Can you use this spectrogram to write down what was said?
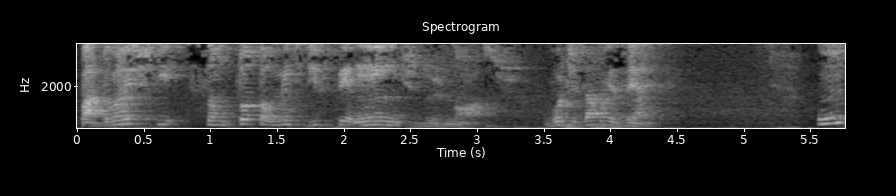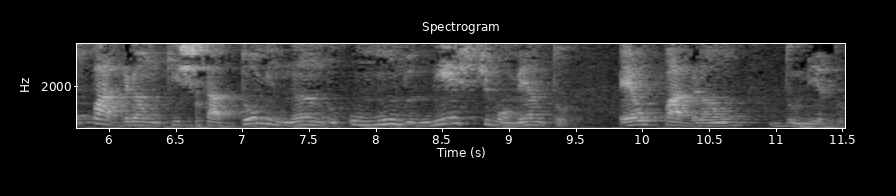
padrões que são totalmente diferentes dos nossos. Vou te dar um exemplo. Um padrão que está dominando o mundo neste momento é o padrão do medo.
